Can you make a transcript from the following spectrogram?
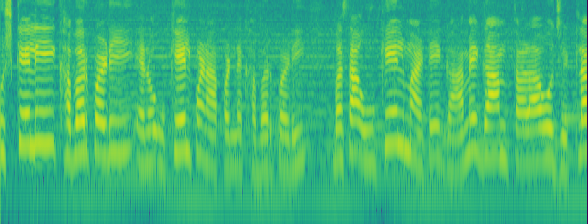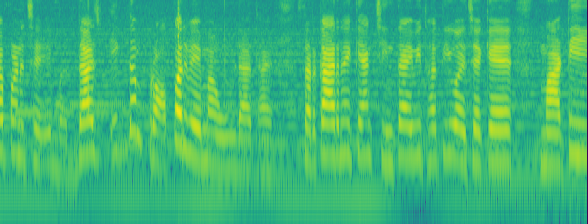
મુશ્કેલી ખબર પડી એનો ઉકેલ પણ આપણને ખબર પડી. બસ આ ઉકેલ માટે ગામે ગામ તળાવો જેટલા પણ છે, એ બધા જ એકદમ પ્રોપર વેમાં ઊંડા થાય. સરકારને ક્યાંક ચિંતા એવી થતી હોય છે કે માટી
